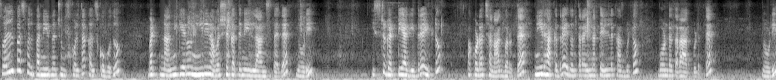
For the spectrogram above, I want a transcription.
ಸ್ವಲ್ಪ ಸ್ವಲ್ಪ ನೀರನ್ನ ಚುಮ್ಸ್ಕೊಳ್ತಾ ಕಲ್ಸ್ಕೋಬೋದು. ಬಟ್ ನನಗೇನೋ ನೀರಿನ ಅವಶ್ಯಕತೆನೇ ಇಲ್ಲ ಅನಿಸ್ತಾ ಇದೆ. ನೋಡಿ, ಇಷ್ಟು ಗಟ್ಟಿಯಾಗಿದ್ದರೆ ಇಟ್ಟು ಪಕೋಡ ಚೆನ್ನಾಗಿ ಬರುತ್ತೆ. ನೀರು ಹಾಕಿದ್ರೆ ಇದೊಂಥರ ಇನ್ನು ತೆಳ್ಳಕ್ಕಾಗ್ಬಿಟ್ಟು ಬೋಂಡ ಥರ ಆಗಿಬಿಡುತ್ತೆ. ನೋಡಿ,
